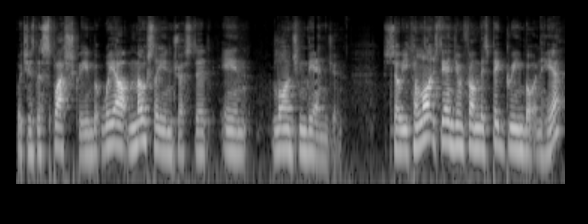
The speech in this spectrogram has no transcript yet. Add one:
which is the splash screen, but we are mostly interested in launching the engine. So you can launch the engine from this big green button here.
